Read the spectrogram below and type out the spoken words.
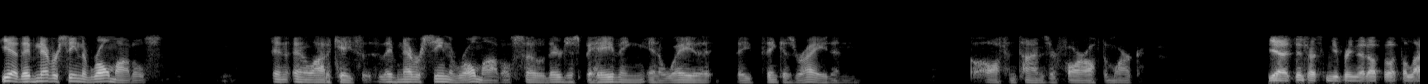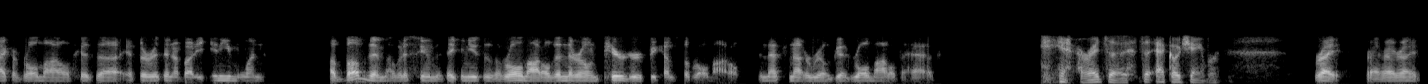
yeah, they've never seen the role models. In, in a lot of cases, they've never seen the role models, so they're just behaving in a way that they think is right, and oftentimes they're far off the mark. Yeah, it's interesting you bring that up about the lack of role model because uh, if there isn't anybody, anyone above them, I would assume that they can use as a role model. Then their own peer group becomes the role model, and that's not a real good role model to have. Yeah, right. It's a it's an echo chamber. Right, right, right, right.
